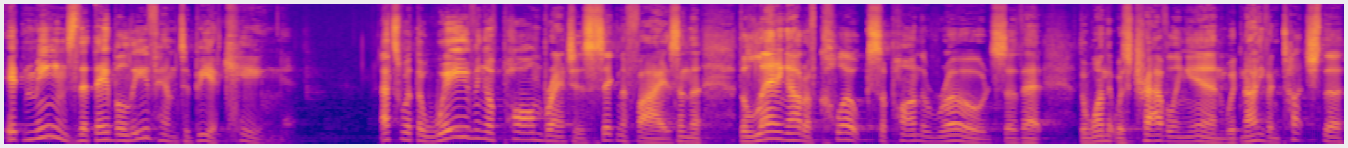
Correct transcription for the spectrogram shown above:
It means that they believe him to be a king. That's what the waving of palm branches signifies, and the, the laying out of cloaks upon the road so that the one that was traveling in would not even touch the,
